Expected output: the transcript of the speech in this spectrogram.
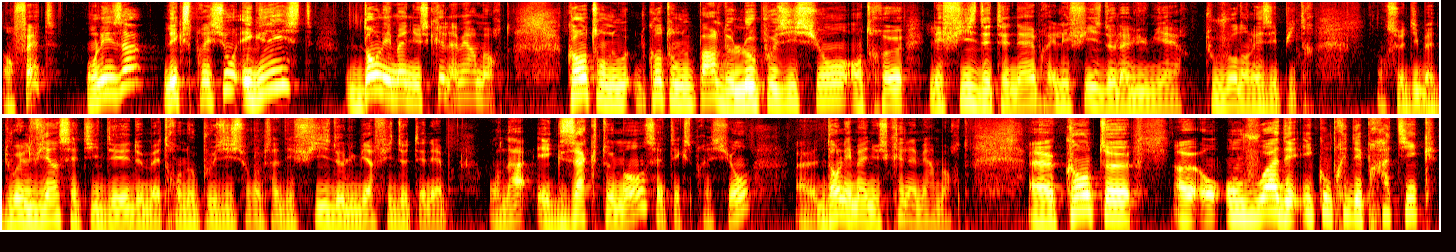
En fait, on les a. L'expression existe dans les manuscrits de la mer morte. Quand on nous, quand on nous parle de l'opposition entre les fils des ténèbres et les fils de la lumière, toujours dans les épîtres, on se dit bah, d'où elle vient cette idée de mettre en opposition comme ça des fils de lumière, fils de ténèbres? On a exactement cette expression euh, dans les manuscrits de la mer morte. Euh, quand euh, on voit, y compris des pratiques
